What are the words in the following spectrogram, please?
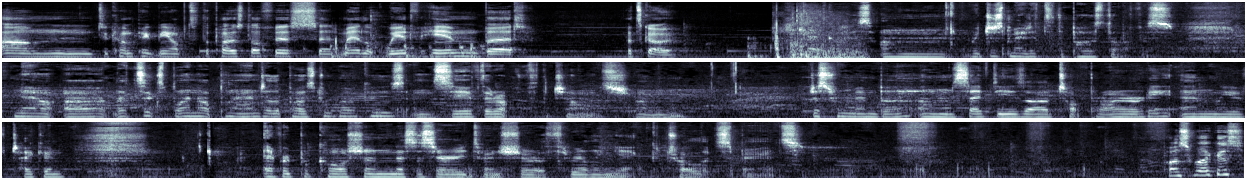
um, to come pick me up to the post office, and it may look weird for him, but let's go. Okay guys, um, we just made it to the post office. Now, uh, let's explain our plan to the postal workers and see if they're up for the challenge. Um, just remember, um, safety is our top priority and we have taken every precaution necessary to ensure a thrilling yet controlled experience. Post workers?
